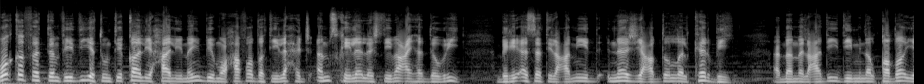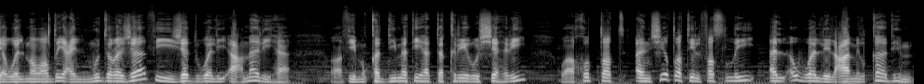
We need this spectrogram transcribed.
وقفت تنفيذية انتقال حالمين بمحافظة لحج أمس خلال اجتماعها الدوري برئاسة العميد ناجي عبد الله الكربي أمام العديد من القضايا والمواضيع المدرجة في جدول أعمالها وفي مقدمتها التقرير الشهري وخطة أنشطة الفصل الأول للعام القادم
